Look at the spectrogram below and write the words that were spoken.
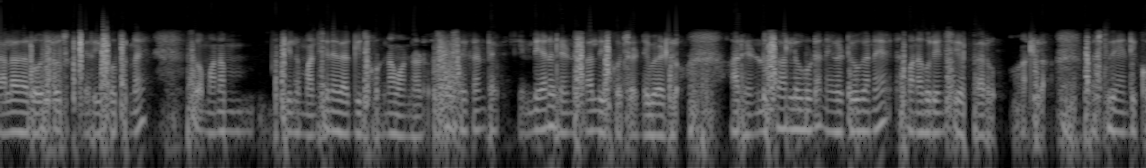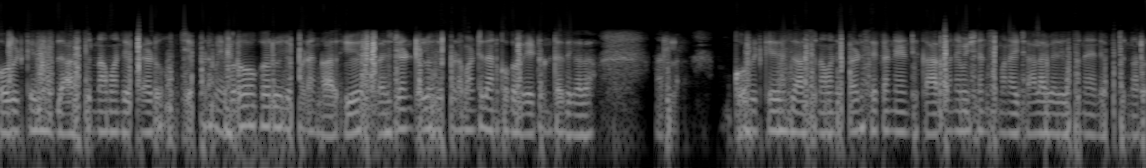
చాలా రోజు రోజుకి పెరిగిపోతున్నాయి. సో మనం వీళ్ళు మంచిగానే తగ్గించుకుంటున్నాం అన్నాడు. సో సెకండ్ టైం ఇండియాని రెండు సార్లు తీసుకొచ్చాడు డిబేట్లో ఆ రెండు సార్లు కూడా నెగిటివ్గానే మన గురించి చెప్పారు. అట్లా. ఫస్ట్ ఏంటి? కోవిడ్ కేసెస్ దాస్తున్నామని చెప్పాడు. చెప్పడం ఎవరో ఒకరు చెప్పడం కాదు. యూఎస్ ప్రెసిడెంట్లో చెప్పడం అంటే దానికి ఒక వెయిట్ ఉంటుంది కదా. అట్లా. కోవిడ్ కేసెస్ రాస్తున్నామని చెప్పాడు సెకండ్ ఏంటి? కార్బన్ ఎమిషన్స్ మనవి చాలా పెరుగుతున్నాయని చెప్తున్నారు.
